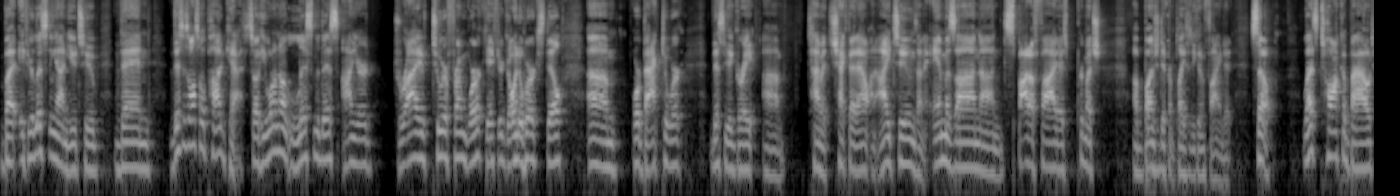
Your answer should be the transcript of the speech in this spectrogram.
But if you're listening on YouTube, then this is also a podcast. So if you want to listen to this on your drive to or from work, if you're going to work still, um, or back to work, this would be a great um, time to check that out on iTunes, on Amazon, on Spotify. There's pretty much a bunch of different places you can find it. So let's talk about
